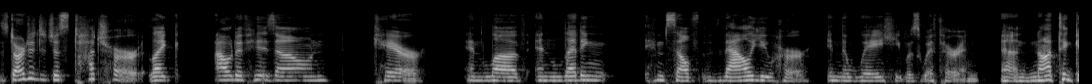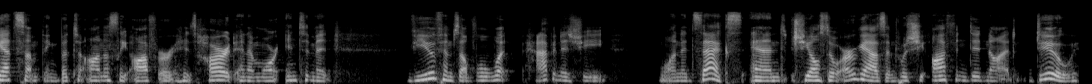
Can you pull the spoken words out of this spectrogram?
started to just touch her like out of his own care and love and letting himself value her in the way he was with her and and not to get something but to honestly offer his heart and a more intimate view of himself. Well what happened is she wanted sex and she also orgasmed which she often did not do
